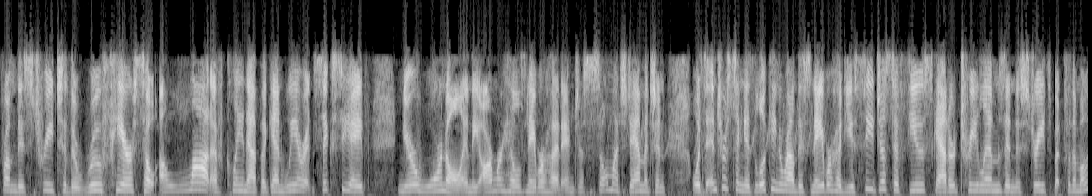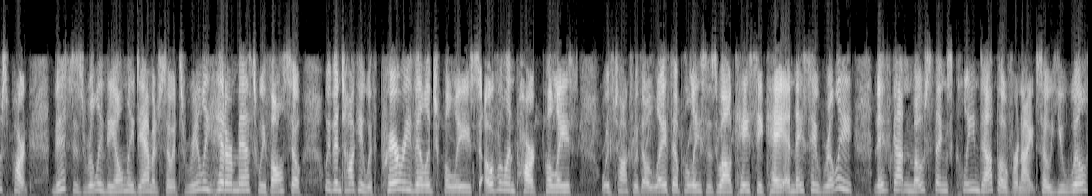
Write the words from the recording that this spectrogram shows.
from this tree to the roof here. So a lot of cleanup. Again, we are at 68th near Wornall in the Armour Hills neighborhood, and just so much damage. And what's interesting is looking around this neighborhood, you see just a few scattered tree limbs in the streets, but for the most part, this is really the only damage. So it's really hit or miss. We've also we've been talking with Prairie Village Police, Overland Park Police. We've talked with Olathe Police as well, KCK, and they say really they've gotten most things cleaned up overnight. So you will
